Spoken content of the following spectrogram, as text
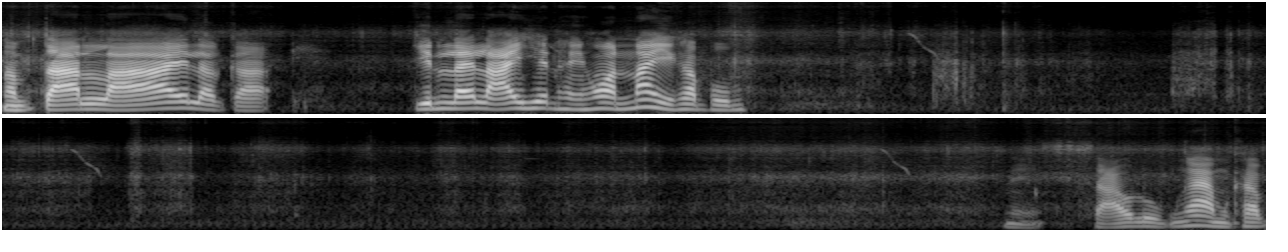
น้ำตาลหลายแล้วก็กินหลายๆเฮ็ดให้ห้อนในครับผม นี่ สาวรูปงามครับ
